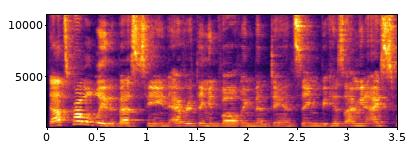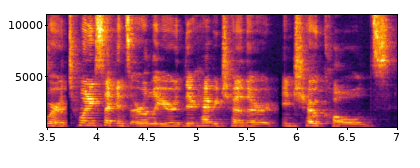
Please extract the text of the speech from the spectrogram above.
That's probably the best scene, everything involving them dancing, because I mean, I swear, 20 seconds earlier, they have each other in chokeholds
